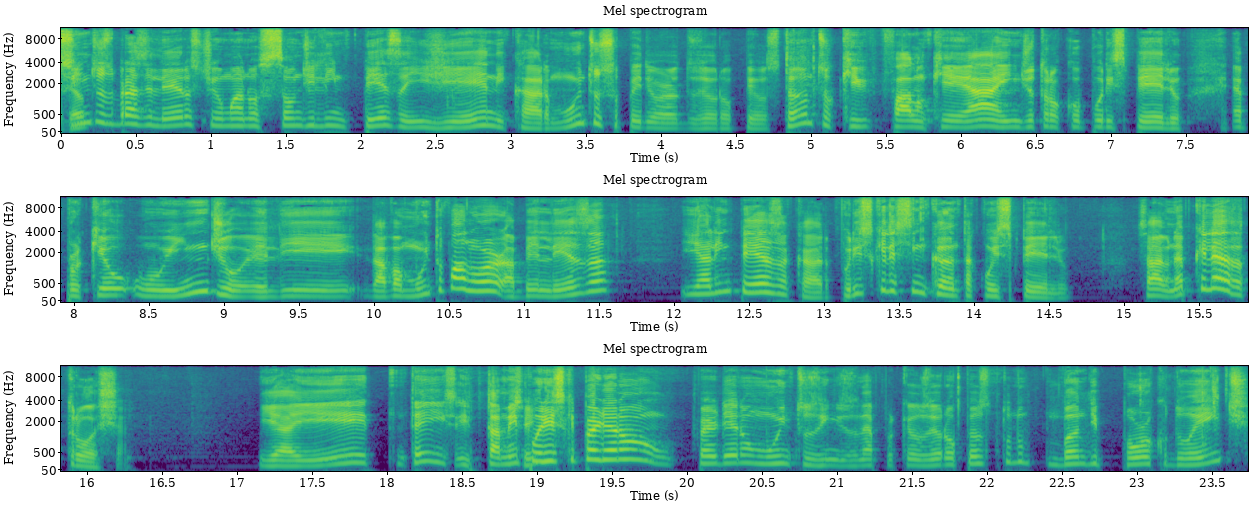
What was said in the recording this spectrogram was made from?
entendeu? índios brasileiros tinham uma noção de limpeza e higiene, cara, muito superior dos europeus. Tanto que falam que ah, índio trocou por espelho. É porque o, o índio, ele dava muito valor à beleza e à limpeza, cara. Por isso que ele se encanta com o espelho. Sabe? Não é porque ele era trouxa. E aí tem isso. E também Sim. por isso que perderam, perderam muitos índios, né? Porque os europeus tudo um bando de porco doente.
